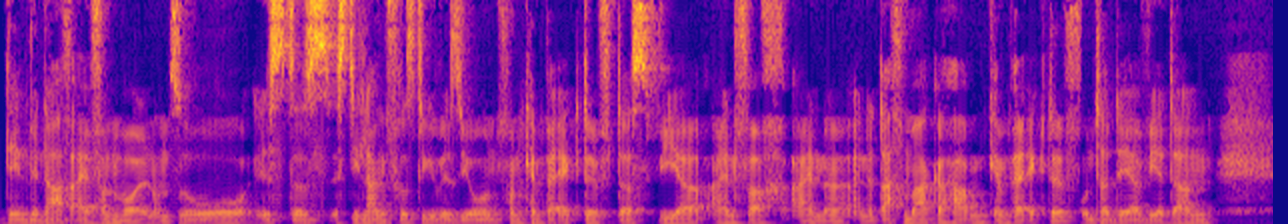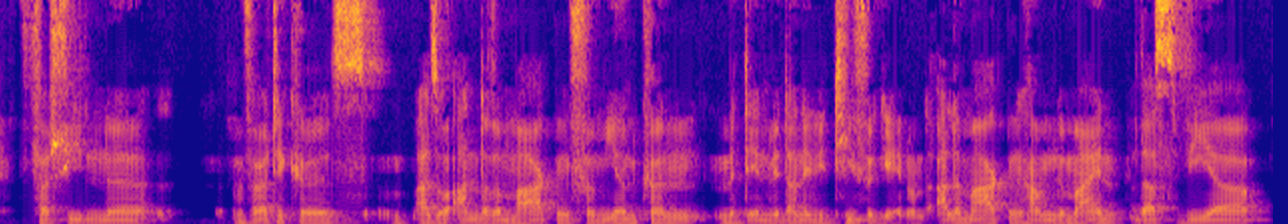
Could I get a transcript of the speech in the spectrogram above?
den wir nacheifern wollen. Und so ist das, ist die langfristige Vision von Camper Active, dass wir einfach eine, eine Dachmarke haben, Camper Active, unter der wir dann verschiedene Verticals, also andere Marken firmieren können, mit denen wir dann in die Tiefe gehen. Und alle Marken haben gemein, dass wir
